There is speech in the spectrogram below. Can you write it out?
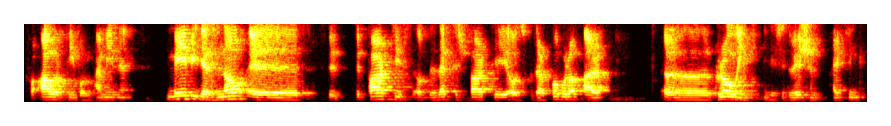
for our people. I mean, maybe there's no uh, the, parties of the leftist party or Potere Popolo are uh, growing in this situation. I think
